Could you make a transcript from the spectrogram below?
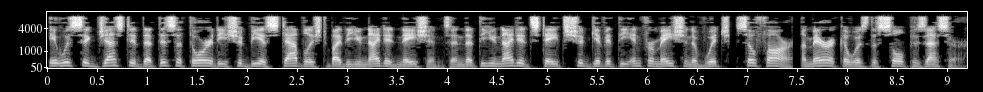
It was suggested that this authority should be established by the United Nations and that the United States should give it the information of which, so far, America was the sole possessor.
